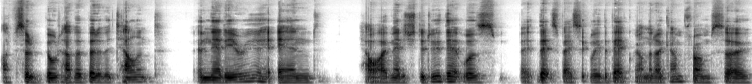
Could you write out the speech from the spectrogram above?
I've sort of built up a bit of a talent in that area, and how I managed to do that was that's basically the background that I come from. So,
